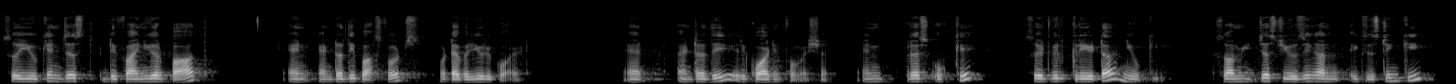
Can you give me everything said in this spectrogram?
So you can just define your path and enter the passwords whatever you required and enter the required information and press OK. So it will create a new key. So I'm just using an existing key.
